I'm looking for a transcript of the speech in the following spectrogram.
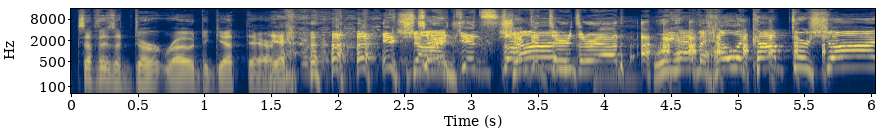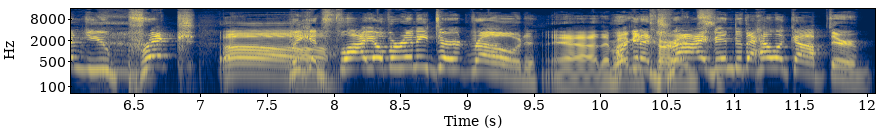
Except there's a dirt road to get there. Yeah. Sean, gets stuck Sean, and turns around. we have a helicopter, Sean, you prick. Oh. We can fly over any dirt road. Yeah, there We're going to drive into the helicopter.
